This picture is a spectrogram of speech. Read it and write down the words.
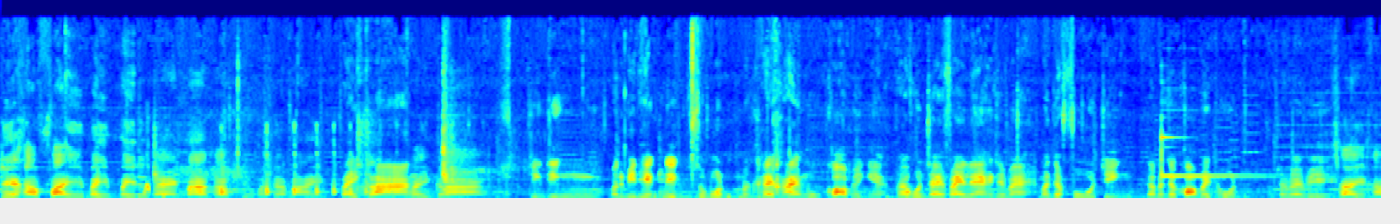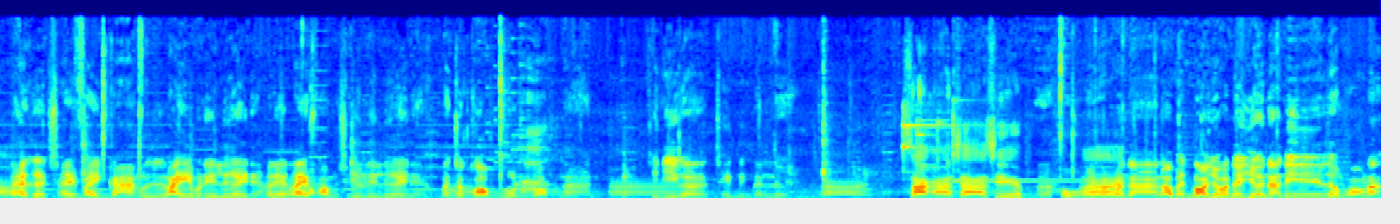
เนี่ยครับ ไฟไม่ไม่แรงมากครับ เดี๋ยวมันจะไหม้ ไฟกลาง ไฟกลาง จริง ๆ มันมีเทคนิคสมมติมันคล้าย ๆ หมูกรอบอย่างเงี้ยถ้าคุณใช้ไฟแรงใช่ไหมมันจะฟูจริง แต่มันจะกรอบไม่ทนใช่ไหมพี่ ใช่ครับ แต่ถ้าเกิดใช้ไฟกลางไล่มาเรื่อยๆเนี่ยเขาเรียกไล่ความชื้นเรื่อยๆเนี่ยมันจะกรอบทนกรอบนาน อ่า ที่นี่ก็เทคนิคนั้นเลยใช่สร้างงานสร้างอาชีพโอ้โหไม่ธรรมดาแล้วไปต่อยอดได้เยอะนะนี่นี่เริ่มพองแล้ว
